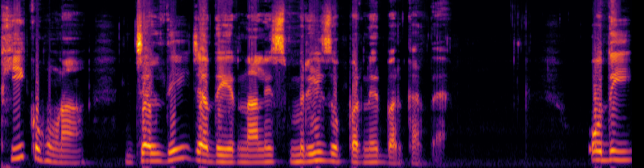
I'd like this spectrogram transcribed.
ਠੀਕ ਹੋਣਾ ਜਲਦੀ ਜਾਂ ਦੇਰ ਨਾਲ ਇਸ ਮਰੀਜ਼ ਉੱਪਰ ਨਿਰਭਰ ਕਰਦਾ ਹੈ। ਉਹਦੀ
